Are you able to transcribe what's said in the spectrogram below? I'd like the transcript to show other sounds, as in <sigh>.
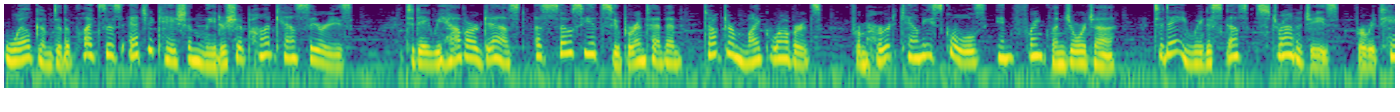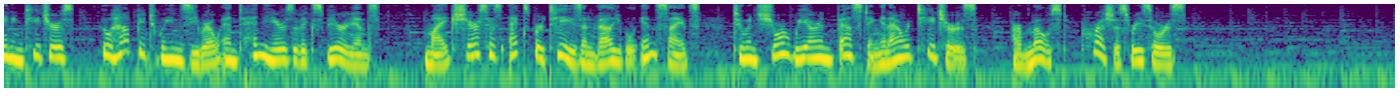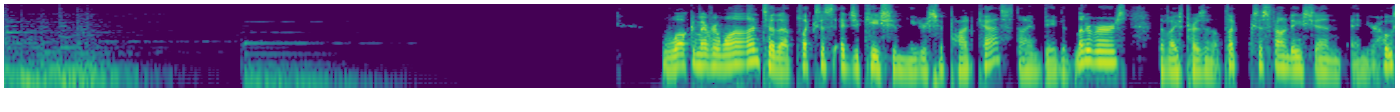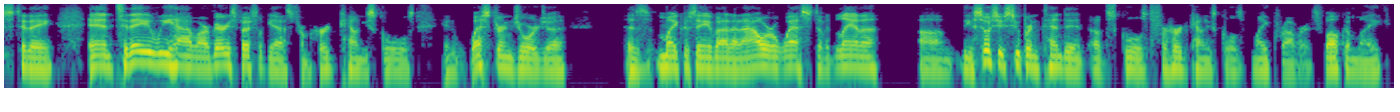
Welcome to the Plexus Education Leadership Podcast Series. Today we have our guest, Associate Superintendent Dr. Mike Roberts from Heard County Schools in Franklin, Georgia. Today we discuss strategies for retaining teachers who have between 0 and 10 years of experience. Mike shares his expertise and valuable insights to ensure we are investing in our teachers, our most precious resource. Welcome, everyone, to the Plexus Education Leadership Podcast. I'm David Linnevers, the Vice President of Plexus Foundation, and your host today. And today we have our very special guest from Heard County Schools in Western Georgia. As Mike was saying, about an hour west of Atlanta, um, the Associate Superintendent of Schools for Heard County Schools, Mike Roberts. Welcome, Mike.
